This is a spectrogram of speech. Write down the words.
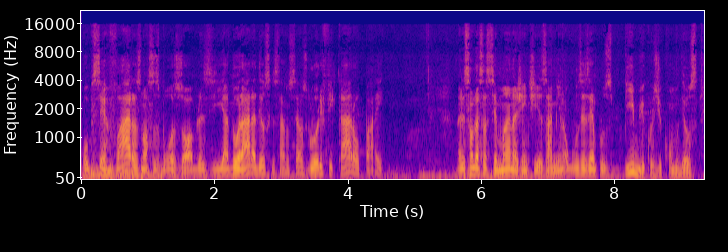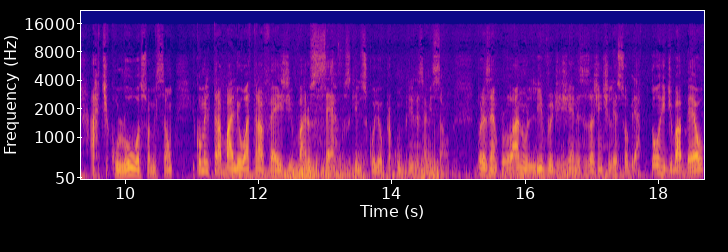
observar as nossas boas obras e adorar a Deus que está nos céus, glorificar ao Pai. Na lição dessa semana, a gente examina alguns exemplos bíblicos de como Deus articulou a sua missão e como ele trabalhou através de vários servos que ele escolheu para cumprir essa missão. Por exemplo, lá no livro de Gênesis, a gente lê sobre a Torre de Babel,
